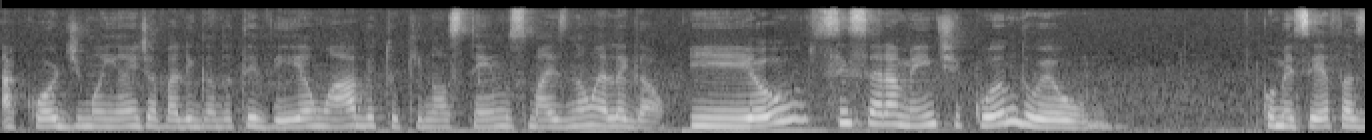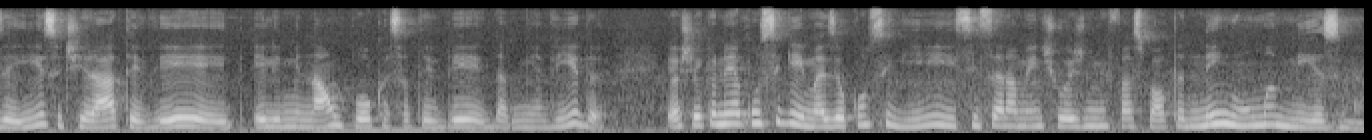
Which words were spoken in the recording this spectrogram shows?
acorde de manhã e já vá ligando a TV. É um hábito que nós temos, mas não é legal. E eu, sinceramente, quando eu comecei a fazer isso, tirar a TV, eliminar um pouco essa TV da minha vida, eu achei que eu não ia conseguir, mas eu consegui e sinceramente hoje não me faz falta nenhuma mesmo,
